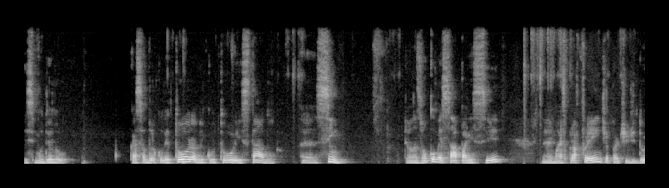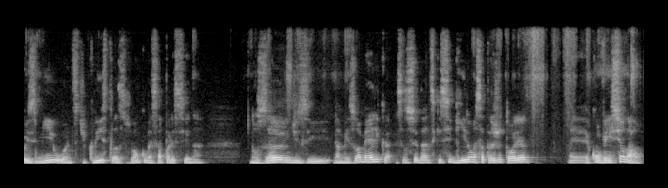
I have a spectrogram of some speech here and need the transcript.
esse modelo caçador-coletor, agricultor e Estado? É, sim. Então elas vão começar a aparecer né, mais para frente, a partir de 2000 a.C., elas vão começar a aparecer na, nos Andes e na Mesoamérica, essas sociedades que seguiram essa trajetória é, convencional.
